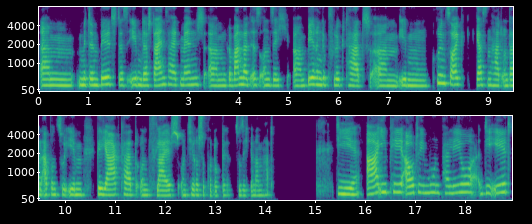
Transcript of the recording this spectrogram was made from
ähm, mit dem Bild, dass eben der Steinzeitmensch ähm, gewandert ist und sich ähm, Beeren gepflückt hat, ähm, eben Grünzeug gegessen hat und dann ab und zu eben gejagt hat und Fleisch und tierische Produkte zu sich genommen hat. Die AIP, Autoimmun-Paleo-Diät,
